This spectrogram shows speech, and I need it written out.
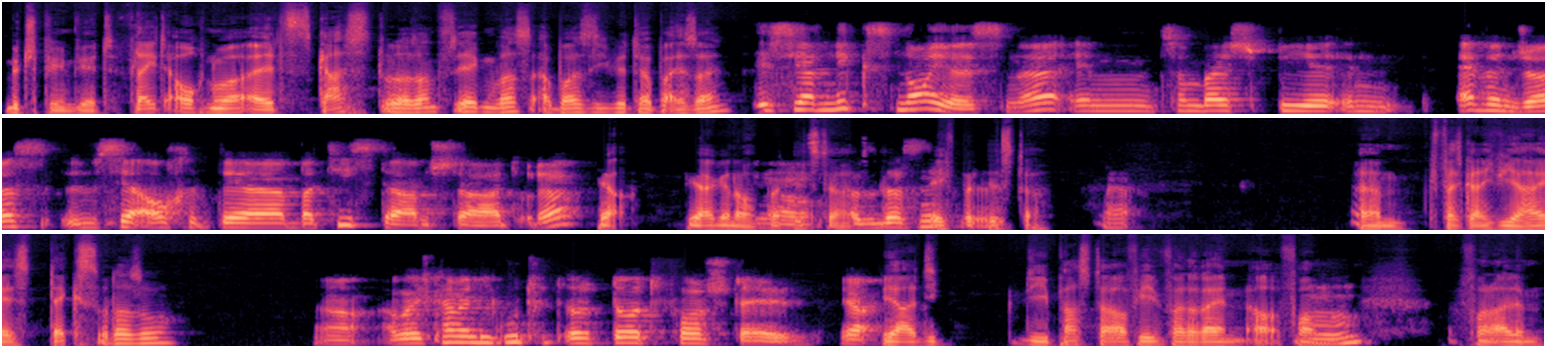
mitspielen wird. Vielleicht auch nur als Gast oder sonst irgendwas, aber sie wird dabei sein. ist ja nichts Neues, ne? Im, zum Beispiel in Avengers ist ja auch der Batista am Start, oder? Ja, genau, Genau, Batista. also das nicht- Dave Batista. Ja. Ähm, ich weiß gar nicht, wie er heißt. Dex oder so? Ja, aber ich kann mir die gut dort, vorstellen. Ja. Ja, die, die passt da auf jeden Fall rein äh, von, Mhm. von allem.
